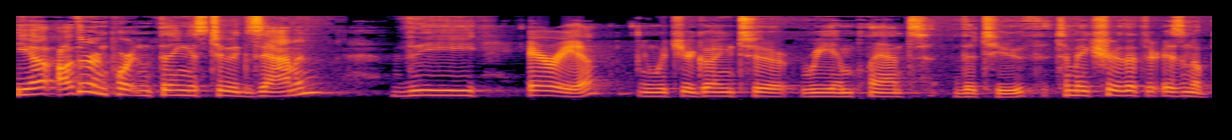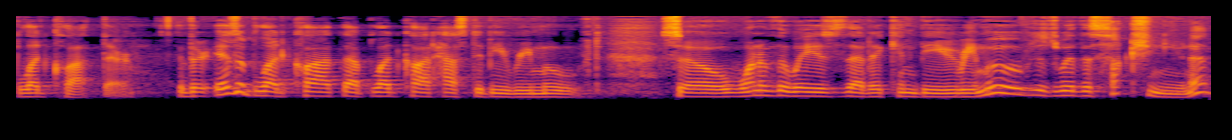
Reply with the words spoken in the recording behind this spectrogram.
the other important thing is to examine the area in which you're going to reimplant the tooth to make sure that there isn't a blood clot there. If there is a blood clot, that blood clot has to be removed. So one of the ways that it can be removed is with a suction unit.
